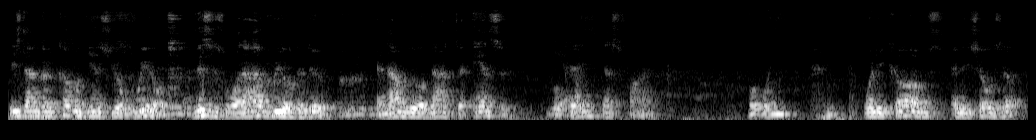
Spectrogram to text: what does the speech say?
He's not gonna come against your will. This is what I will to do. And I will not to answer. Okay, Yes. that's fine. But when, when he comes and he shows up,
